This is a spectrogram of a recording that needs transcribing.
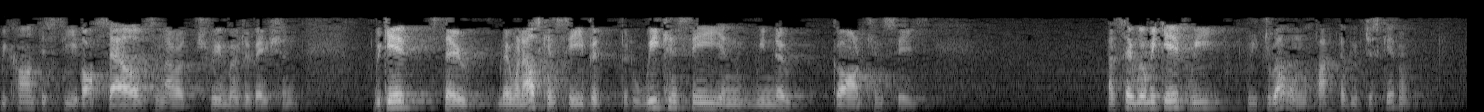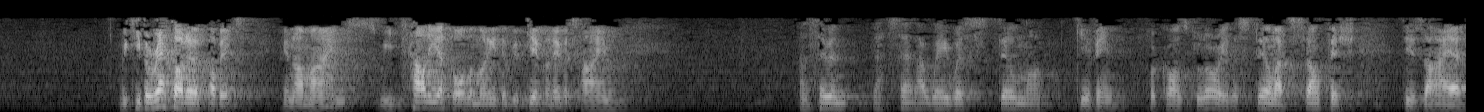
we can't deceive ourselves and our true motivation. We give so no one else can see, but, but we can see and we know God can see. And so when we give, we, we dwell on the fact that we've just given. We keep a record of, of it in our minds. We tally up all the money that we've given over time. And so in that, that way, we're still not giving for God's glory. There's still that selfish desire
